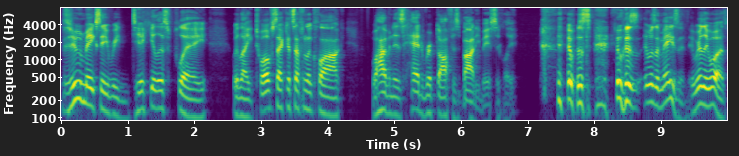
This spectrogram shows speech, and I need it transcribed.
Dude makes a ridiculous play with like 12 seconds left on the clock while having his head ripped off his body basically. It was it was it was amazing. It really was.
